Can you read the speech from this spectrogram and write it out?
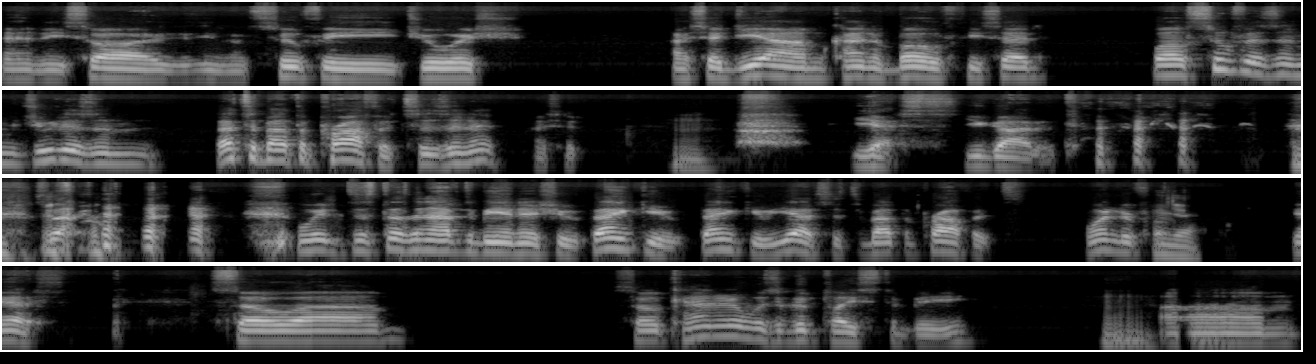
And he saw, you know, Sufi, Jewish. I said, Yeah, I'm kind of both. He said, Well, Sufism, Judaism, That's about the prophets, isn't it? I said, Hmm. Yes, you got it. so, this doesn't have to be an issue. Thank you. Thank you. Yes, it's about the prophets. Wonderful. Yeah. Yes. So, um, so Canada was a good place to be. Hmm. Um,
